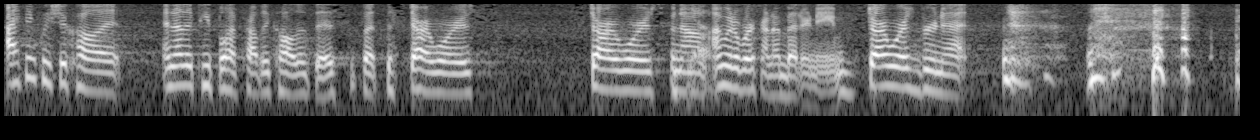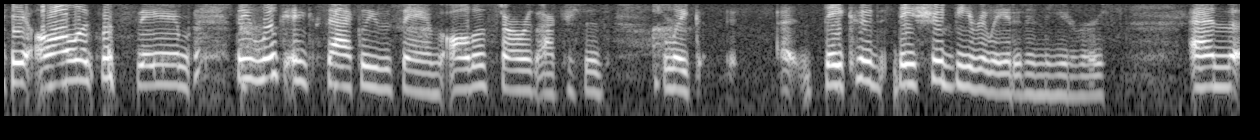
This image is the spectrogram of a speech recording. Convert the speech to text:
I think we should call it, and other people have probably called it this, but the Star Wars, Star Wars phenomenon. I'm going to work on a better name. Star Wars brunette. they all look the same. They look exactly the same. All those Star Wars actresses, like, uh, they could, they should be related in the universe. And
